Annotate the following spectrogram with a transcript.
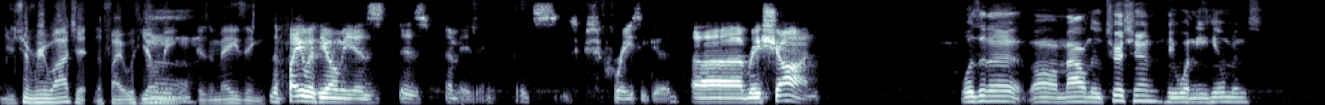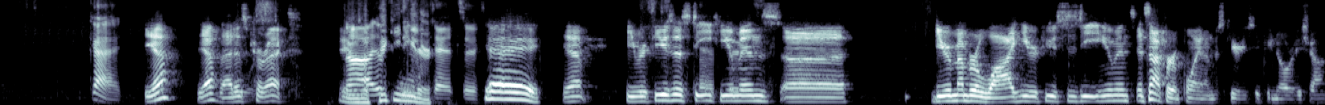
You should rewatch it. The fight with Yomi Mm. is amazing. the fight with Yomi is is amazing. It's, it's crazy good. Uh, Rayshawn. Wasn't it uh, malnutrition? He wouldn't eat humans. God, Yeah, yeah, that is correct. Yeah, nah, he was a picky demon eater. cancer. Yay! Yep. He refuses to eat humans. Uh, do you remember why he refuses to eat humans? It's not for a point. I'm just curious if you know Rayshawn.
